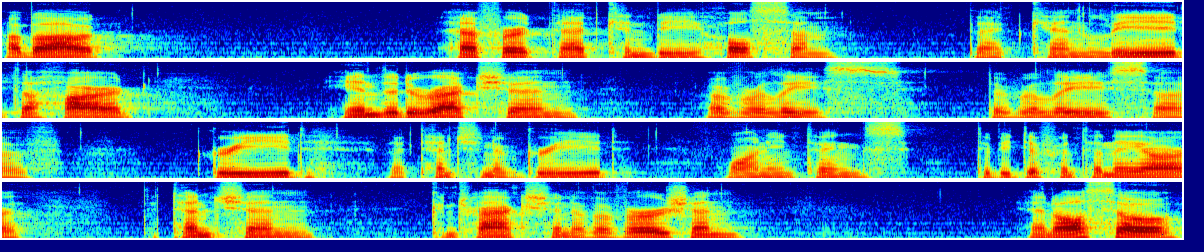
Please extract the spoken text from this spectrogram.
about effort that can be wholesome, that can lead the heart in the direction of release, the release of greed, the tension of greed, wanting things to be different than they are, the tension, contraction of aversion, and also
